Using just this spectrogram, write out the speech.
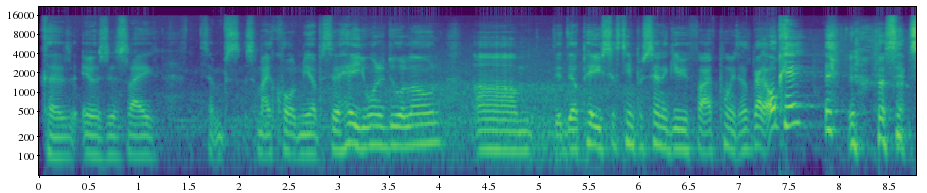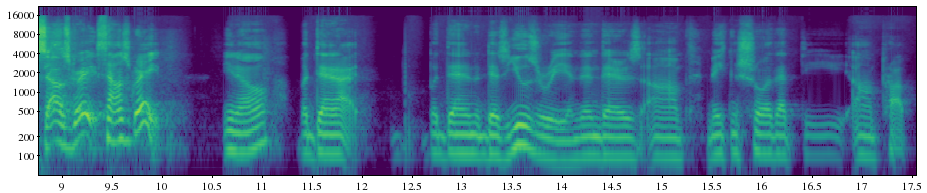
because it was just like some, somebody called me up and said, "Hey, you want to do a loan? Um, they- they'll pay you sixteen percent and give you five points." I was like, "Okay." Sounds great. sounds great, you know. But then I, but then there's usury, and then there's um, making sure that the um, prop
